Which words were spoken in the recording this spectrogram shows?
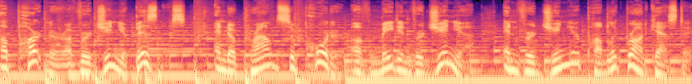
a partner of Virginia business and a proud supporter of Made in Virginia and Virginia Public Broadcasting.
